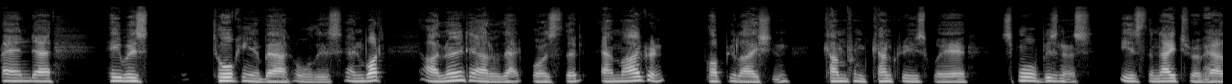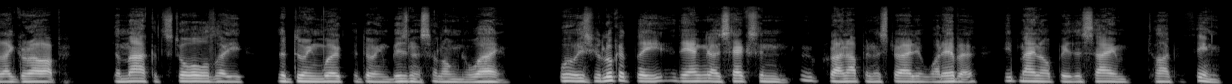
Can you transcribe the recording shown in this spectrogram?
And uh, he was talking about all this. And what I learnt out of that was that our migrant population come from countries where small business is the nature of how they grow up. The market stall, the, the doing work, they're doing business along the way. Whereas if you look at the, the Anglo-Saxon uh, grown up in Australia, whatever, it may not be the same type of thing.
